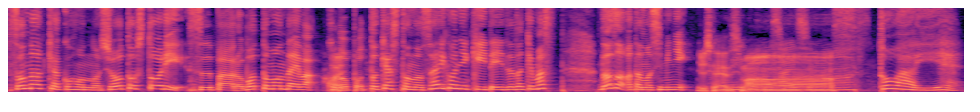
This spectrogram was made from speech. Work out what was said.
そんな脚本のショートストーリー「スーパーロボット問題は」このポッドキャストの最後に聞いていただけます。どうぞお楽しみに。よろしくお願いします。とはいえ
